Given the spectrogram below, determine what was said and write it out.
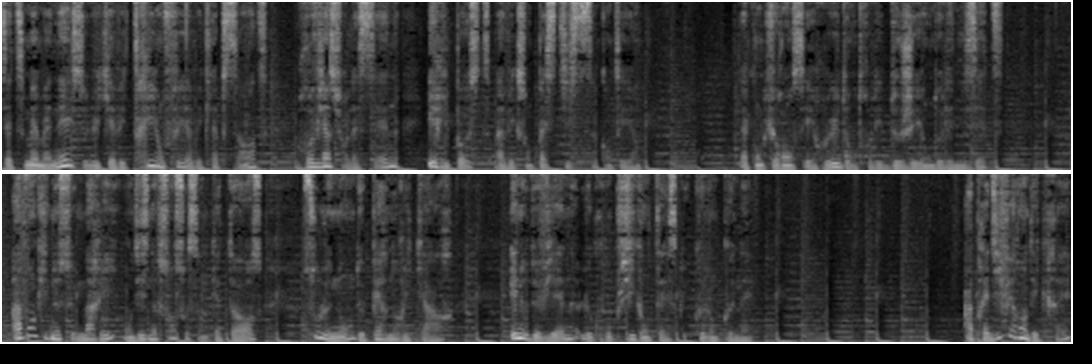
Cette même année, celui qui avait triomphé avec l'absinthe revient sur la scène et riposte avec son pastis 51. La concurrence est rude entre les deux géants de la Nisette, avant qu'ils ne se marient en 1974 sous le nom de Pernod Ricard et ne deviennent le groupe gigantesque que l'on connaît. Après différents décrets,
